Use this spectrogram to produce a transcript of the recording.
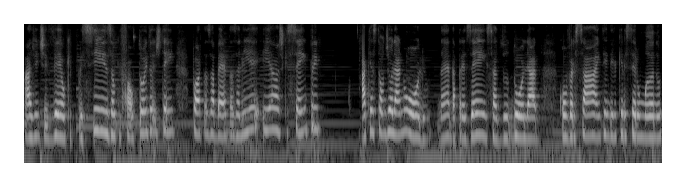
a gente vê o que precisa, o que faltou. Então a gente tem portas abertas ali e eu acho que sempre a questão de olhar no olho, né, da presença, do, do olhar conversar, entender que aquele ser humano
